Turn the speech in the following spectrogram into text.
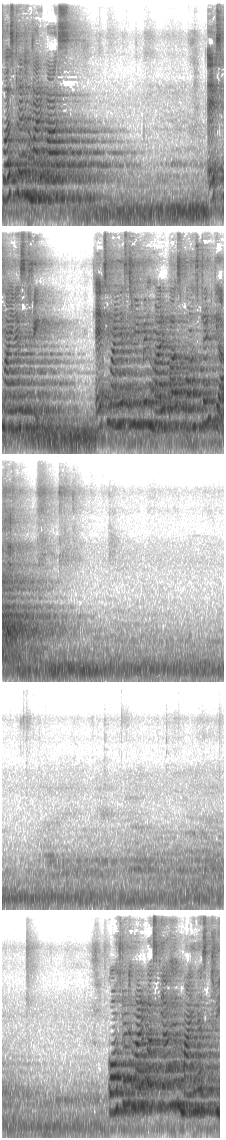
फ़र्स्ट है हमारे पास x minus three x minus three में हमारे पास कांस्टेंट क्या है? कांस्टेंट हमारे पास क्या है? माइनस थ्री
